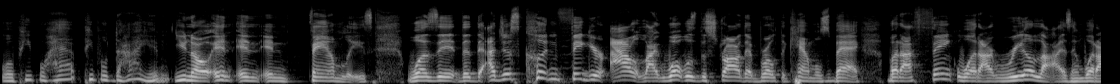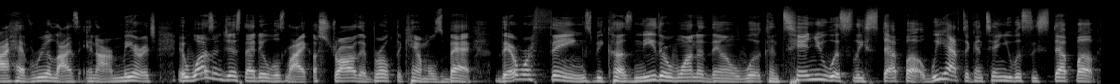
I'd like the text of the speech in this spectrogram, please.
well, people have people dying, you know, in in in families. Was it that I just couldn't figure out like what was the straw that broke the camel's back? But I think what I realized and what I have realized in our marriage, it wasn't just that it was like a straw that broke the camel's back. There were things because neither one of them would continuously step up. We have to continuously step up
